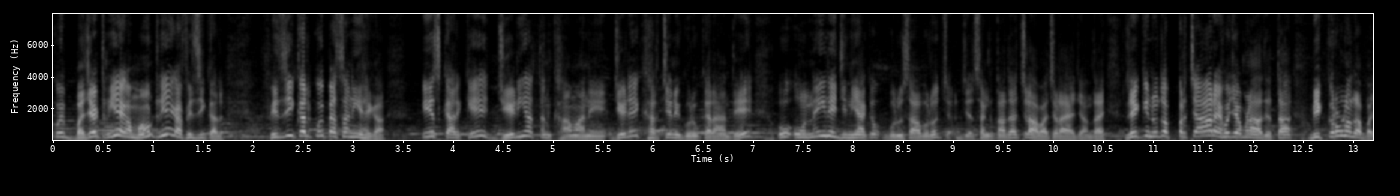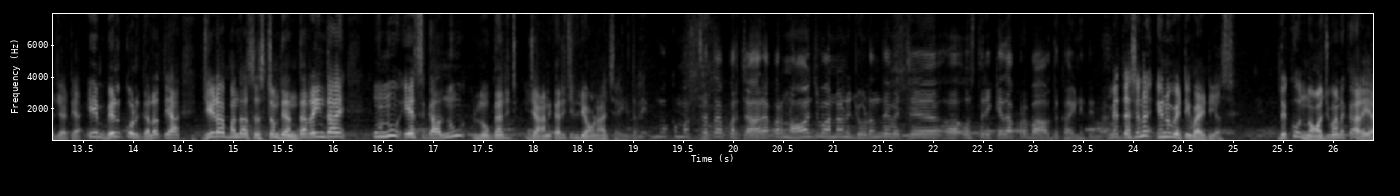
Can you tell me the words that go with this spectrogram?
ਕੋਈ ਬਜਟ ਨਹੀਂ ਹੈਗਾ ਅਮਾਉਂਟ ਨਹੀਂ ਹੈਗਾ ਫਿਜ਼ੀਕਲ ਫਿਜ਼ੀਕਲ ਕੋਈ ਪੈਸਾ ਨਹੀਂ ਹੈਗਾ। ਇਸ ਕਰਕੇ ਜਿਹੜੀਆਂ ਤਨਖਾਹਾਂ ਨੇ, ਜਿਹੜੇ ਖਰਚੇ ਨੇ ਗੁਰੂ ਘਰਾਂ ਦੇ, ਉਹ ਉਹਨੇ ਹੀ ਨੇ ਜਿੰਨੀਆਂ ਕਿ ਗੁਰੂ ਸਾਹਿਬ ਵੱਲੋਂ ਚ- ਜ- ਸੰਗਤਾਂ ਦਾ ਚੜਾਵਾ ਚੜਾਇਆ ਜਾਂਦਾ ਹੈ। ਲੇਕਿਨ ਉਹਦਾ ਪ੍ਰਚਾਰ ਇਹੋ ਜਿਹਾ ਬਣਾ ਦਿੱਤਾ ਵੀ ਕਰੋਨਾ ਦਾ ਬਜਟ ਆ। ਇਹ ਬਿਲਕੁਲ ਗਲਤ ਆ। ਜਿਹੜਾ ਬੰਦਾ ਸਿਸਟਮ ਦੇ ਅੰਦਰ ਰਹਿੰਦਾ ਹੈ, ਉਹਨੂੰ ਇਸ ਗੱਲ ਨੂੰ ਲੋਕਾਂ ਦੀ ਜਾਣਕਾਰੀ ਚ ਲਿਆਉਣਾ ਚਾਹੀਦਾ। ਮੁੱਖ ਮਕਸਦ ਤਾਂ ਪ੍ਰਚਾਰ ਹੈ, ਪਰ ਨੌਜਵਾਨਾਂ ਨੂੰ ਜੋੜਨ ਦੇ ਵਿੱਚ ਅ, ਉਸ ਤਰੀਕੇ ਦਾ ਪ੍ਰਭਾਵ ਦਿਖਾਈ ਨਹੀਂ ਦਿੰਦਾ। ਮੈਂ ਦੱਸਿਆ ਨਾ ਇਨੋਵੇਟਿਵ ਆਈਡੀਆਜ਼ ਦੇਖੋ ਨੌਜਵਾਨ ਘਰ ਆ।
